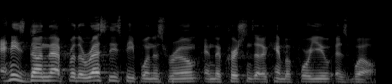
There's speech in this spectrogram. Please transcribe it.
And He's done that for the rest of these people in this room and the Christians that have came before you as well.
